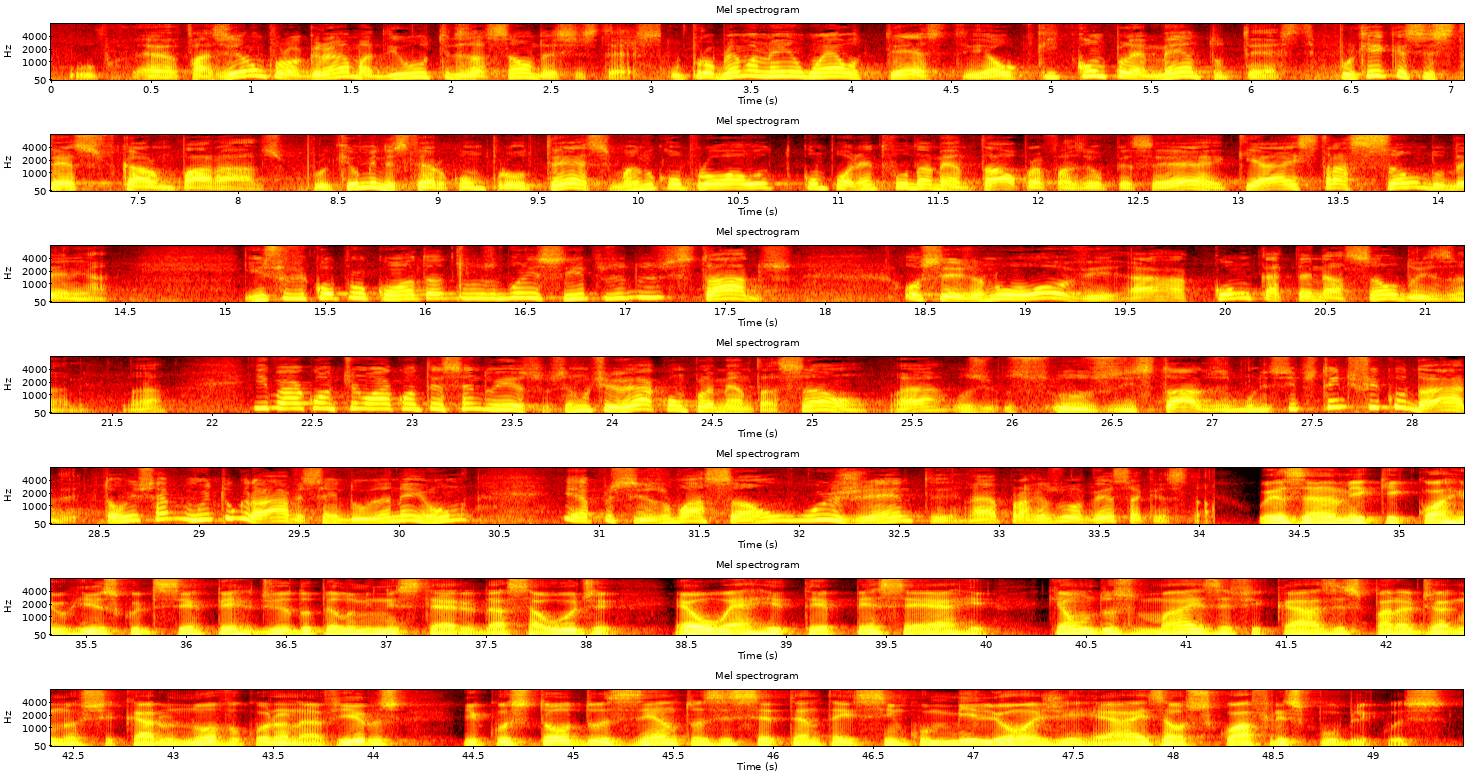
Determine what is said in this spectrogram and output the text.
fazer um programa de utilização desses testes. O problema não é o teste, é o que complementa o teste. Por que, que esses testes ficaram parados? Porque o Ministério comprou o teste, mas não comprou outro componente fundamental para fazer o PCR, que é a extração do DNA. Isso ficou por conta dos municípios e dos estados. Ou seja, não houve a concatenação do exame. Né? E vai continuar acontecendo isso. Se não tiver a complementação, né, os, os, os estados e municípios têm dificuldade. Então isso é muito grave, sem dúvida nenhuma, e é preciso uma ação urgente né, para resolver essa questão. O exame que corre o risco de ser perdido pelo Ministério da Saúde é o RT-PCR, que é um dos mais eficazes para diagnosticar o novo coronavírus e custou 275 milhões de reais aos cofres públicos.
